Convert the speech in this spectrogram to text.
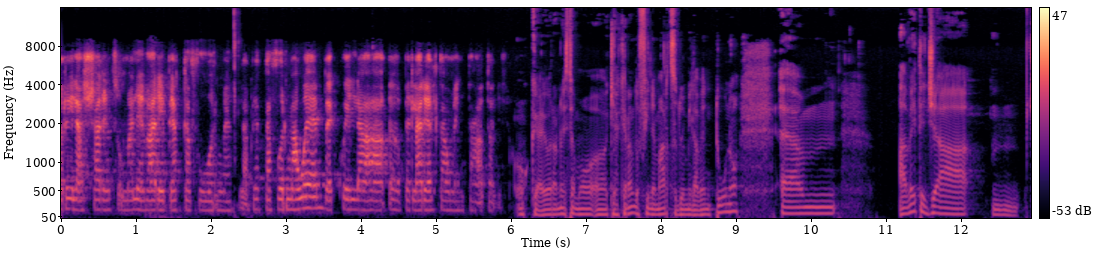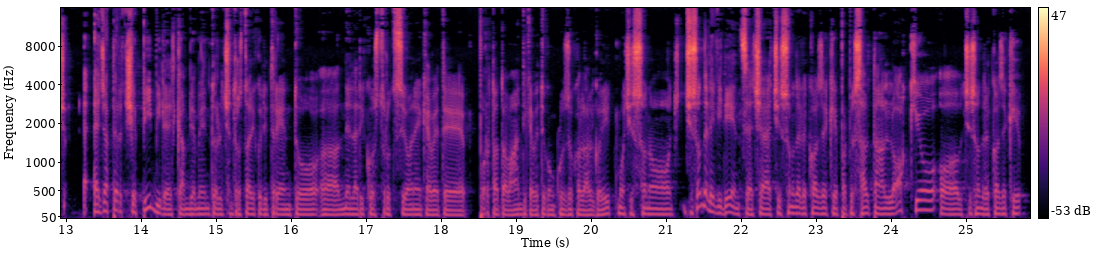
rilasciare insomma le varie piattaforme. La piattaforma web è quella uh, per la realtà aumentata. Diciamo. Ok, ora noi stiamo uh, chiacchierando fine marzo 2021. Um, ehm, avete già... Mh, cioè, è già percepibile il cambiamento del centro storico di Trento uh, nella ricostruzione che avete portato avanti, che avete concluso con l'algoritmo? Ci sono, ci sono delle evidenze, cioè ci sono delle cose che proprio saltano all'occhio o ci sono delle cose che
